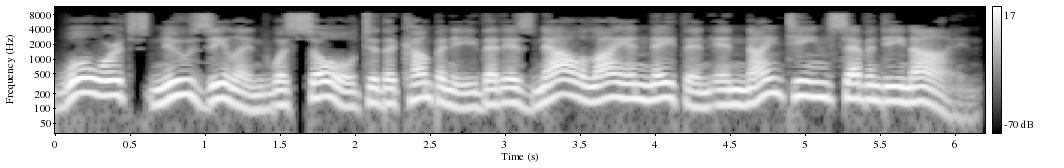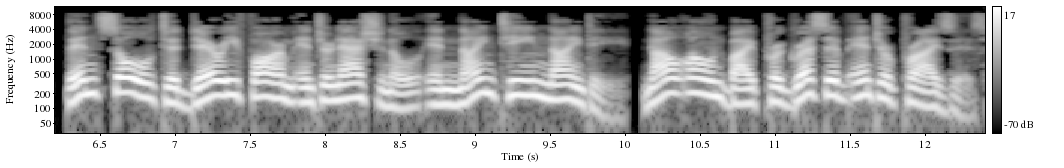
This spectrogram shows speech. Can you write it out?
Woolworths New Zealand was sold to the company that is now Lion Nathan in 1979, then sold to Dairy Farm International in 1990, now owned by Progressive Enterprises,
